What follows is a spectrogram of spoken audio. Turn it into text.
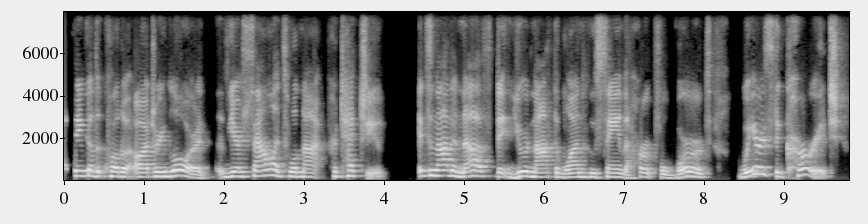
I think of the quote of Audre Lorde your silence will not protect you. It's not enough that you're not the one who's saying the hurtful words. Where's the courage?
